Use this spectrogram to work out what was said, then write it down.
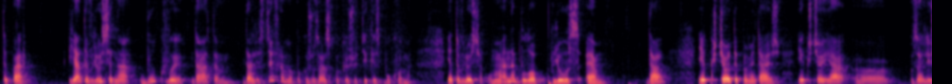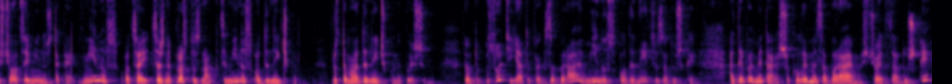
Тепер я дивлюся на букви, да, там далі з цифрами покажу, зараз покажу тільки з буквами. Я дивлюся, у мене було плюс М. Да? Якщо ти пам'ятаєш, якщо я е, взагалі що цей мінус таке? Мінус, оцей, це ж не просто знак, це мінус одиничка. Просто ми одиничку не пишемо. Тобто, по суті, я типу, як забираю мінус одиницю за дужки. А ти пам'ятаєш, що коли ми забираємо щось за дужки,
